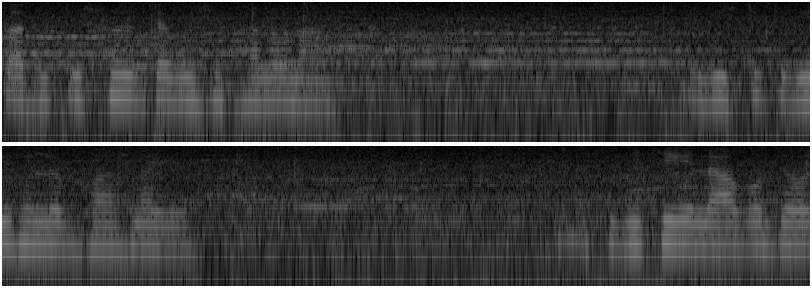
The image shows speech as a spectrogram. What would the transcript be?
তাদের তো শরীরটা বেশি ভালো না? এই বৃষ্টিতে বের হলে ভয় লাগে। বেঁচে গেলে আবার জ্বর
